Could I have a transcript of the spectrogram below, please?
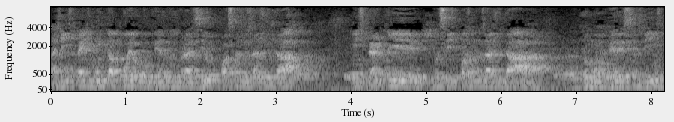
A gente pede muito apoio ao governo do Brasil que possa nos ajudar e espero que vocês possam nos ajudar a promover esse vídeo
